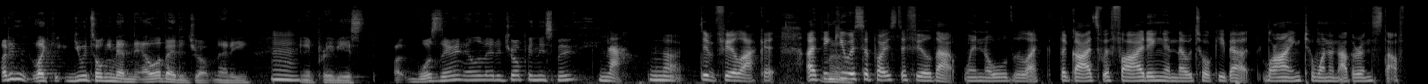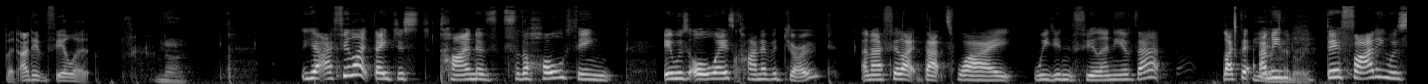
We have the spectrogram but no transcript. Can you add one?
I didn't like. You were talking about an elevator drop, Maddie, Hmm. in a previous. Uh, was there an elevator drop in this movie? Nah. No. Didn't feel like it. I think you were supposed to feel that when all the like the guys were fighting and they were talking about lying to one another and stuff, but I didn't feel it. No. Yeah, I feel like they just kind of for the whole thing, it was always kind of a joke, and I feel like that's why we didn't feel any of that. Like, the, I mean, totally. their fighting was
